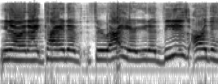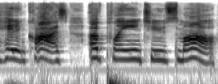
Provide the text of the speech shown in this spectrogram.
you know and i kind of threw out here you know these are the hidden costs of playing too small.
